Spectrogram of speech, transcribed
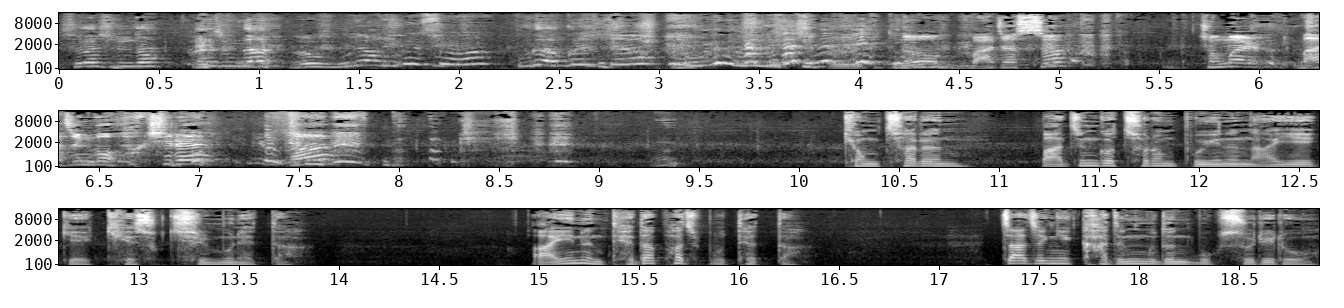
수고하십니다. 수고하십니다. 어, 우리 안 그랬어요? 우리 안 그랬어요? 너 맞았어? 정말 맞은 거 확실해? 어? 경찰은 맞은 것처럼 보이는 아이에게 계속 질문했다. 아이는 대답하지 못했다. 짜증이 가득 묻은 목소리로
